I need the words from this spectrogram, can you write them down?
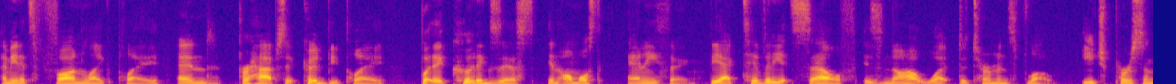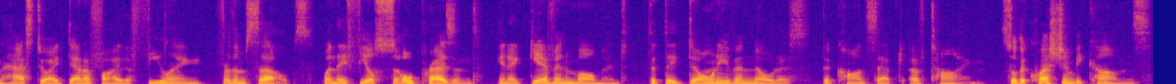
I mean, it's fun like play, and perhaps it could be play, but it could exist in almost anything. The activity itself is not what determines flow. Each person has to identify the feeling for themselves when they feel so present in a given moment that they don't even notice the concept of time. So the question becomes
